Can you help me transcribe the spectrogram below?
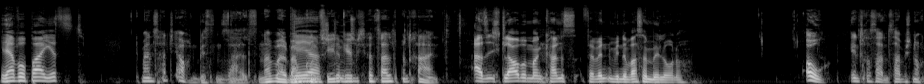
Ja, wobei jetzt. Ich meine, es hat ja auch ein bisschen Salz, ne? Weil beim Ja, ja, gebe ich ja Salz mit rein. Also ich glaube, man kann es verwenden wie eine Wassermelone. Oh, interessant, das habe ich noch,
